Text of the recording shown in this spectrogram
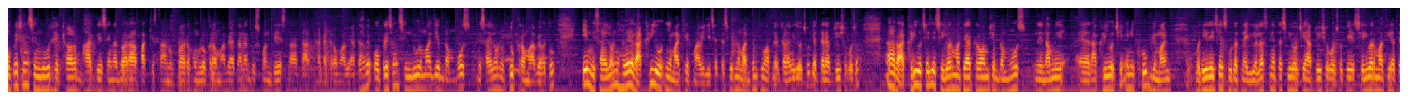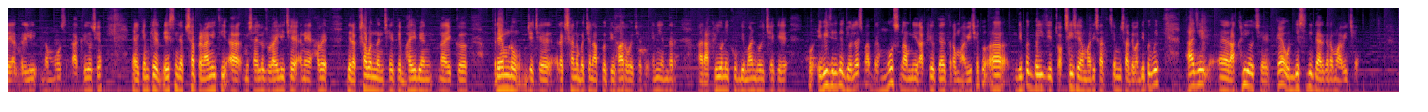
Operation સિંદૂર હેઠળ ભારતીય સેના દ્વારા પાકિસ્તાન ઉપર હુમલો કરવામાં આવ્યા હતા અને દુશ્મન દેશના દાંત કરવામાં આવ્યા હતા. હવે ઓપરેશન સિંદૂરમાં જે બ્રહ્મોસ મિસાઇલોનો ઉપયોગ કરવામાં આવ્યો હતો, એ મિસાઇલોની હવે રાખડીઓ અહીંયા માર્કેટમાં આવી ગઈ છે. તસવીરના માધ્યમથી હું આપને જણાવી રહ્યો છું કે અત્યારે આપ જોઈ શકો છો, આ રાખડીઓ છે જે સિલ્વરમાં તૈયાર કરવામાં છે. બ્રહ્મોસ નામની રાખડીઓ છે, એની ખૂબ ડિમાન્ડ વધી રહી છે. સુરતના એક જ્વેલર્સની તસવીરો છે, આપ જોઈ શકો છો કે સિલ્વરમાંથી આ તૈયાર કરેલી નમોસ રાખડીઓ છે. કેમ કે દેશની રક્ષા પ્રણાલીથી આ મિસાઇલો જોડાયેલી છે અને હવે જે રક્ષાબંધન છે તે ભાઈ બહેનના એક પ્રેમનું જે છે, રક્ષાનું વચન આપતો તહેવાર હોય છે, તો એની અંદર આ રાખડીઓની ખૂબ ડિમાન્ડ હોય છે કે તો એવી જ રીતે જ્વેલર્સમાં બ્રહ્મોસ નામની રાખડીઓ તૈયાર કરવામાં આવી છે. તો આ દીપકભાઈ જે ચોકસી છે અમારી સાથે છે, એમની સાથે દીપકભાઈ, આ જે રાખડીઓ છે, કયા ઉદ્દેશથી તૈયાર કરવામાં આવી છે?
